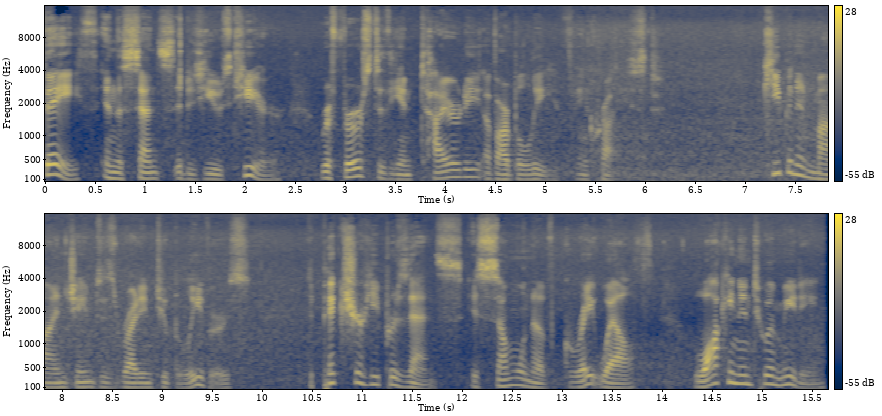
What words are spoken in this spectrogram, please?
Faith, in the sense it is used here, refers to the entirety of our belief in Christ. Keeping in mind James's writing to believers, the picture he presents is someone of great wealth walking into a meeting,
